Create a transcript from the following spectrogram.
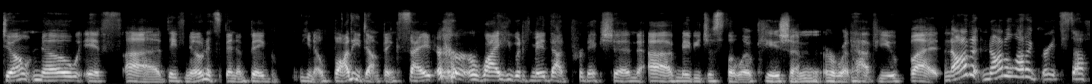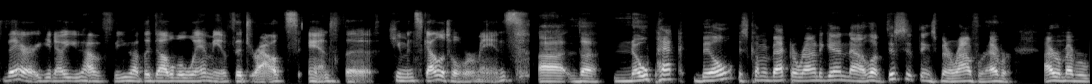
don't know if uh, they've known it's been a big, you know, body dumping site or, or why he would have made that prediction. Uh, maybe just the location or what have you. But not not a lot of great stuff there. You know, you have you have the double whammy of the droughts and the human skeletal remains. Uh, the NOPEC bill is coming back around again. Now, look, this thing's been around forever. I remember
